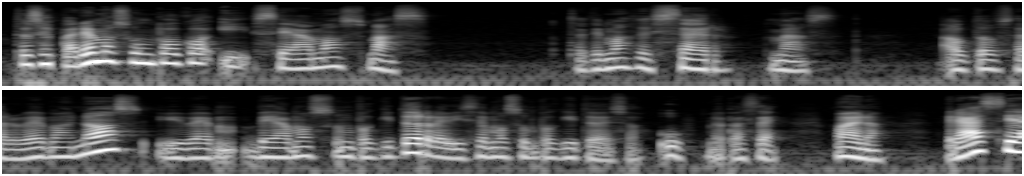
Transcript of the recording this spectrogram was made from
Entonces paremos un poco y seamos más. Tratemos de ser más. Autoobservémonos y veamos un poquito, revisemos un poquito eso. Uh, me pasé. Bueno, gracias.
